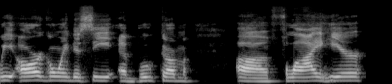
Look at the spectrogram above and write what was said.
we are going to see Ebukam uh, fly here.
